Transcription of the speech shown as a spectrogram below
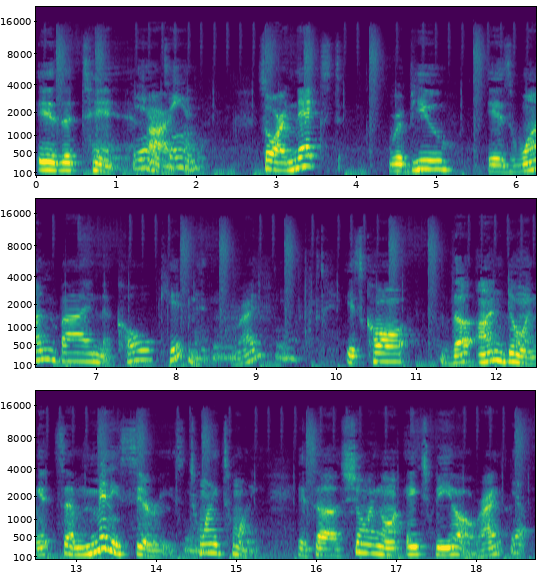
is a ten. Yeah, All right, 10. cool. So our next review is one by Nicole Kidman, right? Yeah. It's called The Undoing. It's a mini series, 2020. It's uh, showing on HBO, right? Yep.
